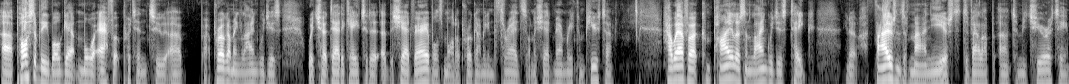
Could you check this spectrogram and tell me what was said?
uh, possibly we'll get more effort put into uh, programming languages which are dedicated at, the shared variables model, programming in threads on a shared memory computer. However, compilers and languages take you know thousands of man years to develop uh, to maturity,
